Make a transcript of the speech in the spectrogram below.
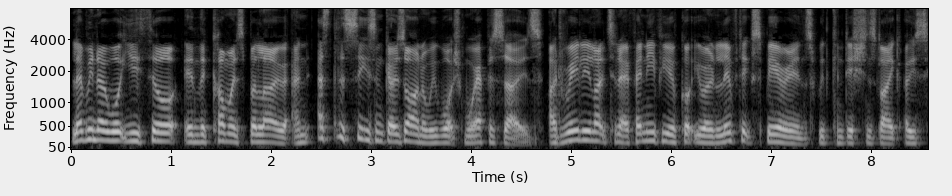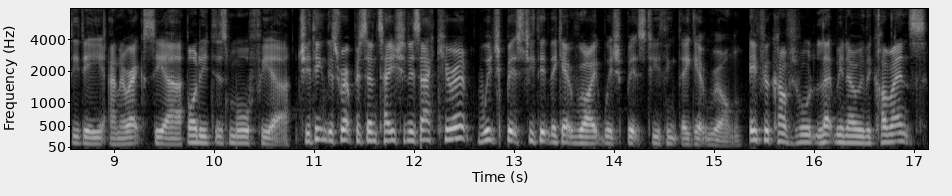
Let me know what you thought in the comments below. And as the season goes on and we watch more episodes, I'd really like to know if any of you have got your own lived experience with conditions like OCD, anorexia, body dysmorphia. Do you think this representation is accurate? Which bits do you think they get right? Which bits do you think they get wrong? If you're comfortable, let me know in the comments.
